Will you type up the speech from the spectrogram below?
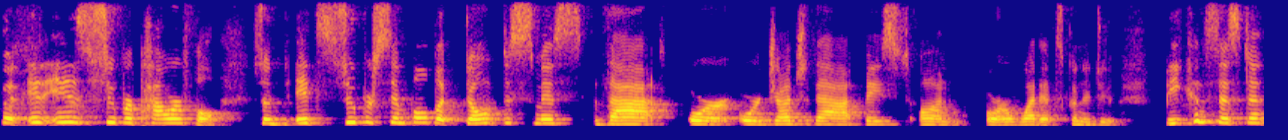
But it is super powerful. So it's super simple, but don't dismiss that or or judge that based on or what it's going to do. Be consistent.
